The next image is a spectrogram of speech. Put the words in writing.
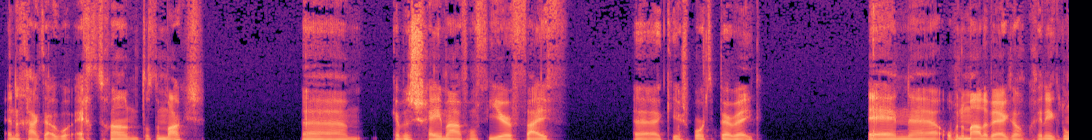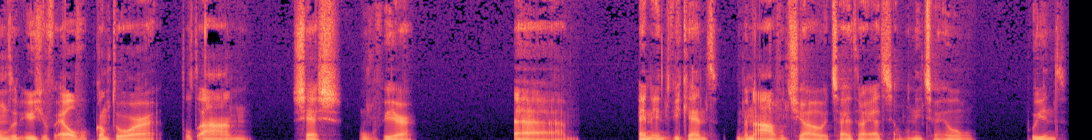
En dan ga ik daar ook wel echt gewoon tot de max. Ehm, ik heb een schema van vier, vijf keer sporten per week. En eh, op een normale werkdag begin ik rond een uurtje of elf op kantoor tot aan zes ongeveer. Ehm, en in het weekend mijn avondshow, et cetera. Ja, het is allemaal niet zo heel boeiend.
